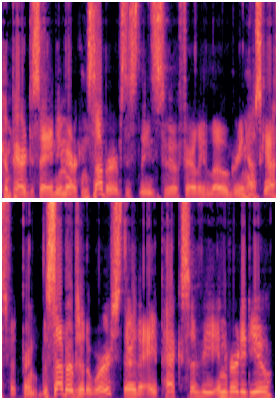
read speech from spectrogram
compared to, say, the American suburbs, this leads to a fairly low greenhouse gas footprint. The suburbs are the worst. They're the apex of the inverted U.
